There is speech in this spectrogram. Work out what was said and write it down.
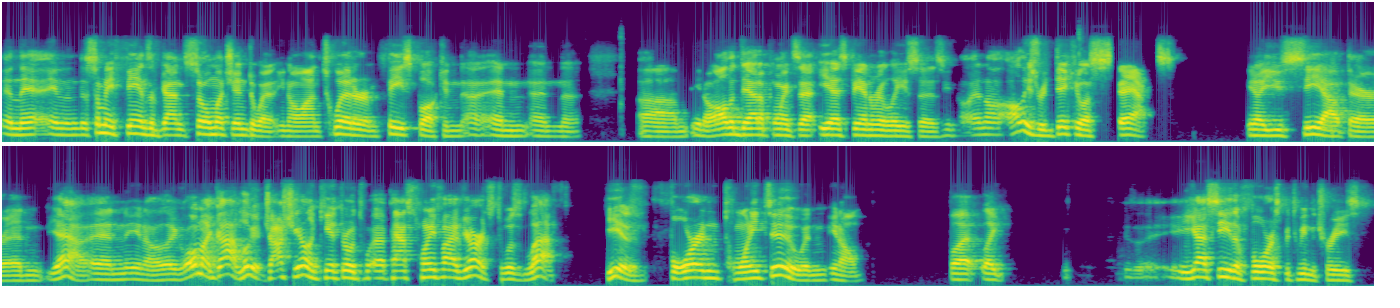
and, and there's so many fans have gotten so much into it, you know, on Twitter and Facebook and uh, and and. Uh, um, you know, all the data points that ESPN releases, you know, and all, all, these ridiculous stats, you know, you see out there. And yeah, and, you know, like, oh my God, look at Josh Allen can't throw tw- uh, past 25 yards to his left. He is four and 22. And, you know, but like, you got to see the forest between the trees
